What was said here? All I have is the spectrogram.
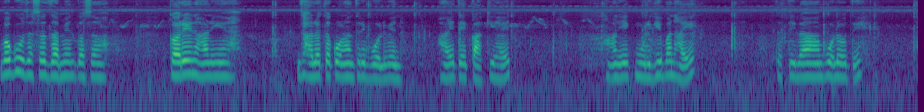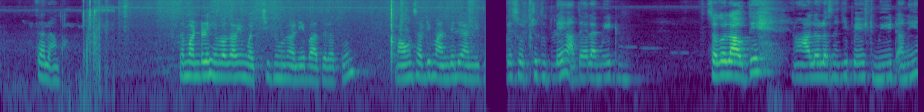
बघू जसं जमेल तसं करेन आणि झालं तर कोणाला तरी बोलवेन. आहेत एक काकी आहेत. आणि एक मुलगी पण आहे. तर तिला बोलवते. चला तर मंडळी हे बघा मी मच्छी घेऊन आली आहे बाजारातून. माऊंसाठी मांदेली आणि ते स्वच्छ धुतले. आता याला मीठ सगळं लावते. आलं लसणाची पेस्ट मीठ आणि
